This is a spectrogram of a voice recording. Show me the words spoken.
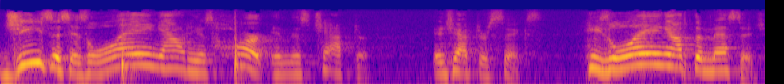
Jesus is laying out his heart in this chapter, in chapter 6. He's laying out the message.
